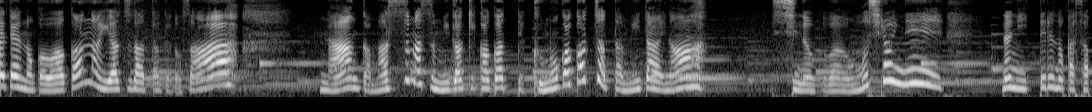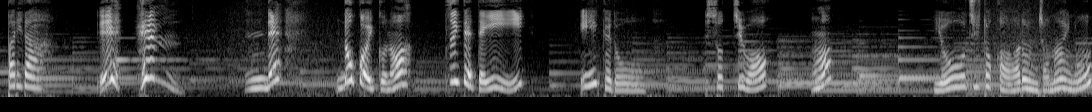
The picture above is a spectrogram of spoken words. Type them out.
えてんのかわかんないやつだったけどさ。なんかますます磨きかかって雲がかっちゃったみたいな。忍は面白いね。何言ってるのかさっぱりだ。え、へんで、どこ行くの？ついてていい？いいけど、そっちは？ん？用事とかあるんじゃないの？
